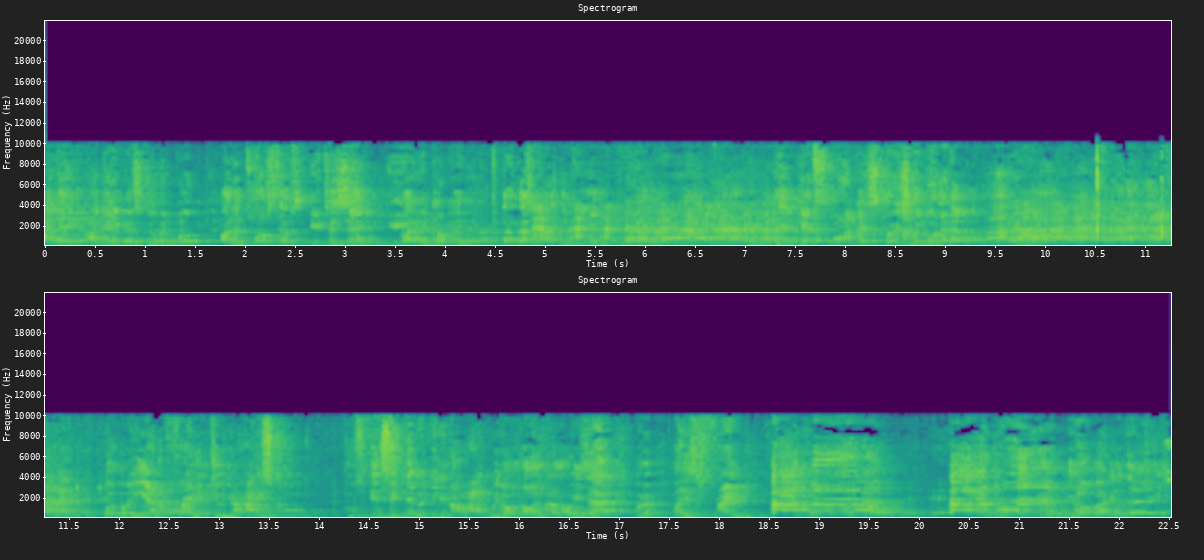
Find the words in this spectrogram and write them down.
I gave, I gave a on the 12 steps to Zen. Right? Recovery. That, that's what I did, man. Get smart, get spiritual, and go to hell. But, but he had a friend in junior high school who's insignificant in our life. We don't know him, we don't know where he's at. But his friend, Edwin! Edwin! You know, back in the days,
